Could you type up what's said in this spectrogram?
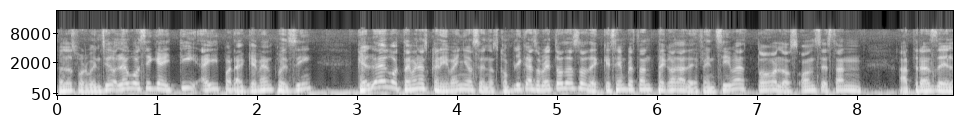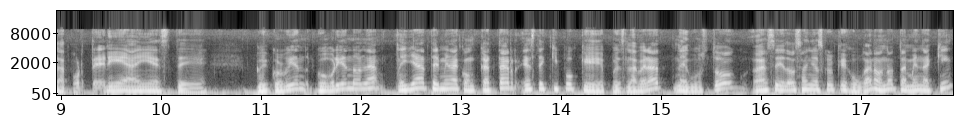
darlos por vencidos. Luego sigue Haití, ahí para que vean, pues sí. Que luego también los caribeños se nos complica, sobre todo eso de que siempre están pegados a la defensiva. Todos los 11 están atrás de la portería ahí, este, cubriendo, cubriéndola. Y ya termina con Qatar, este equipo que, pues la verdad, me gustó. Hace dos años creo que jugaron, ¿no? También aquí.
